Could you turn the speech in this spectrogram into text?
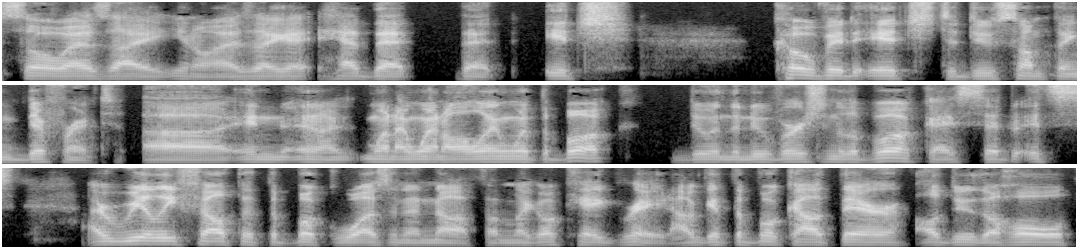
So as I, you know, as I had that that itch, COVID itch to do something different, uh, and and I, when I went all in with the book, doing the new version of the book, I said it's. I really felt that the book wasn't enough. I'm like, okay, great. I'll get the book out there. I'll do the whole.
